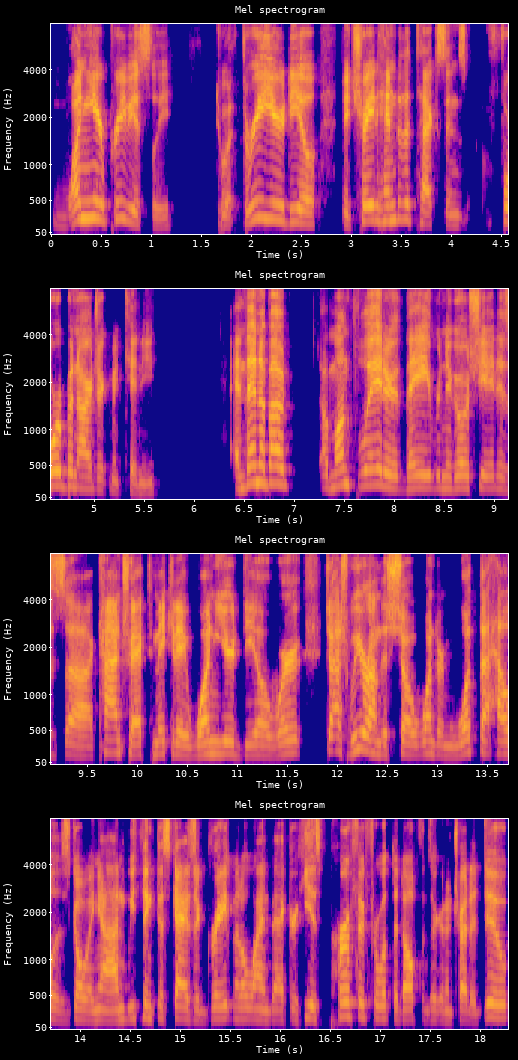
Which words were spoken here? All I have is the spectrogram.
one year previously, to a three year deal. They trade him to the Texans for Benardrick McKinney. And then about a month later, they renegotiate his uh, contract to make it a one year deal. Where Josh, we were on the show wondering what the hell is going on. We think this guy is a great middle linebacker. He is perfect for what the Dolphins are going to try to do.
